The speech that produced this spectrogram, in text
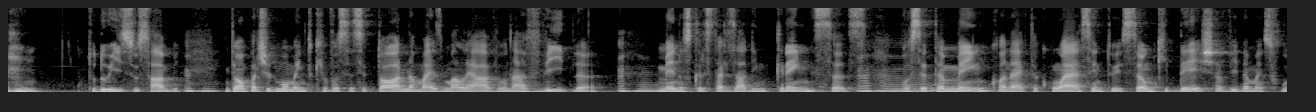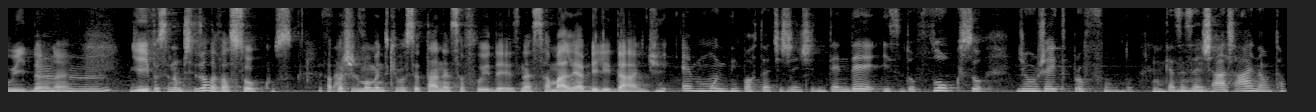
Tudo isso, sabe? Uhum. Então, a partir do momento que você se torna mais maleável na vida, uhum. menos cristalizado em crenças, uhum. você também conecta com essa intuição que deixa a vida mais fluida, né? Uhum. E aí você não precisa levar socos. A Exato. partir do momento que você tá nessa fluidez, nessa maleabilidade. E é muito importante a gente entender isso do fluxo de um jeito profundo. Que às vezes a Uhum. gente acha, ai não, tá,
